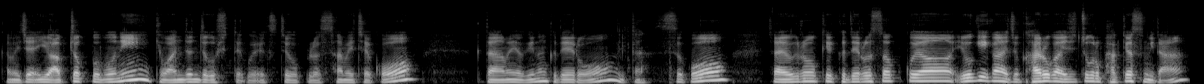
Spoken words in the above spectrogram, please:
그럼 이제 이 앞쪽 부분이 이렇게 완전 제곱식 되고요. x 제곱 플러스 3의 제곱. 그 다음에 여기는 그대로 일단 쓰고 자, 이렇게 그대로 썼고요. 여기가 이제 가로가 이쪽으로 바뀌었습니다.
